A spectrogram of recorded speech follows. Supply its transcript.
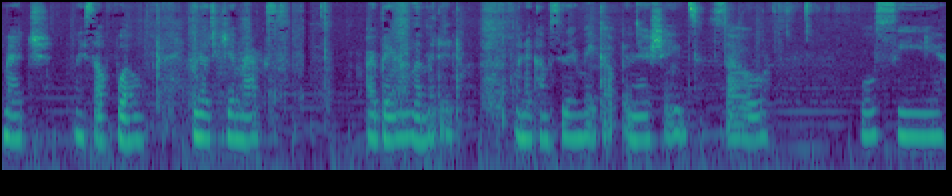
match myself well. You know, TJ Maxx are very limited when it comes to their makeup and their shades. So we'll see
